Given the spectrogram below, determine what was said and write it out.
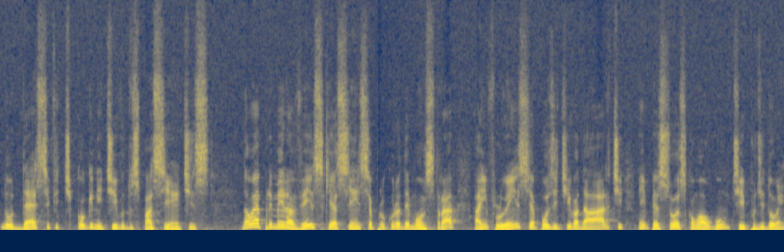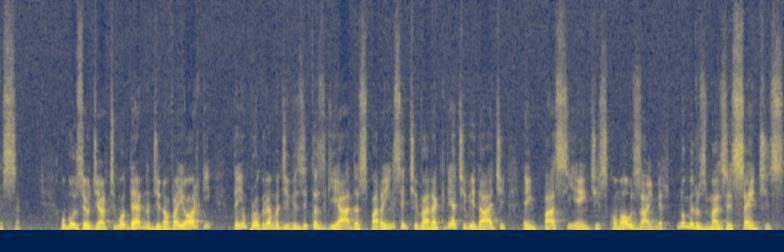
no déficit cognitivo dos pacientes. Não é a primeira vez que a ciência procura demonstrar a influência positiva da arte em pessoas com algum tipo de doença. O Museu de Arte Moderna de Nova York tem um programa de visitas guiadas para incentivar a criatividade em pacientes com Alzheimer. Números mais recentes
